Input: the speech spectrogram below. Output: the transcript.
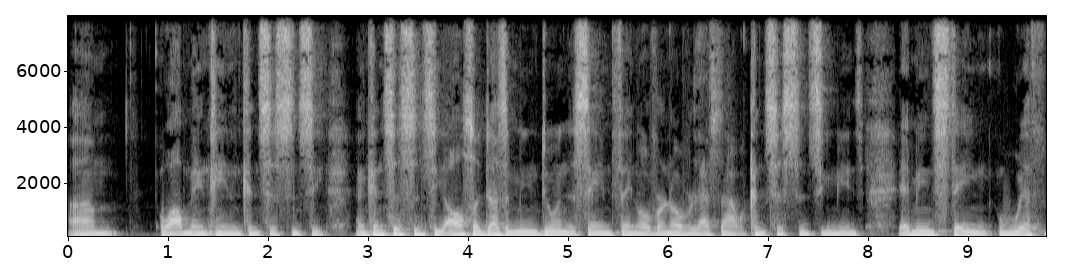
um, while maintaining consistency. And consistency also doesn't mean doing the same thing over and over. That's not what consistency means. It means staying with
